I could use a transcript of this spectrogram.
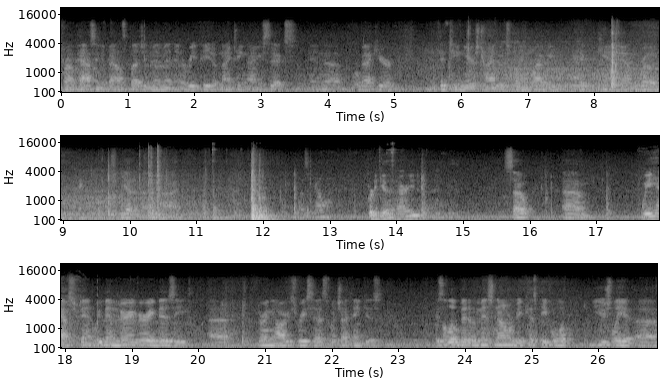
from passing a balanced budget amendment and a repeat of nineteen ninety-six. And, uh, we're back here in fifteen years trying to explain why we kicked the can down the road yet another time. How's it going? Pretty good, how are you doing? So, um, we have spent, we've been very, very busy, uh, during the August recess, which I think is, is a little bit of a misnomer because people will usually, uh,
